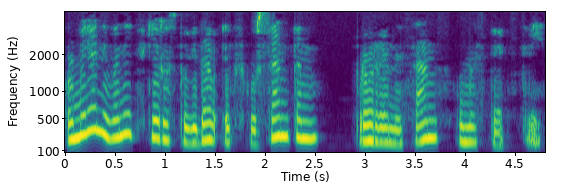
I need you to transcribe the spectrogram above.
Омелян Іваницький розповідав екскурсантам про ренесанс у мистецтві.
